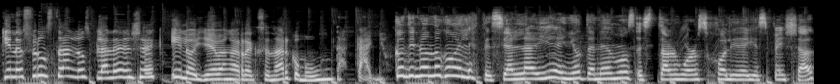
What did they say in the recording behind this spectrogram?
quienes frustran los planes de Shrek y lo llevan a reaccionar como un tacaño. Continuando con el especial navideño, tenemos Star Wars Holiday Special.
